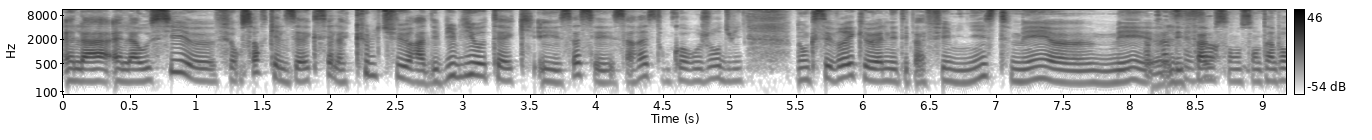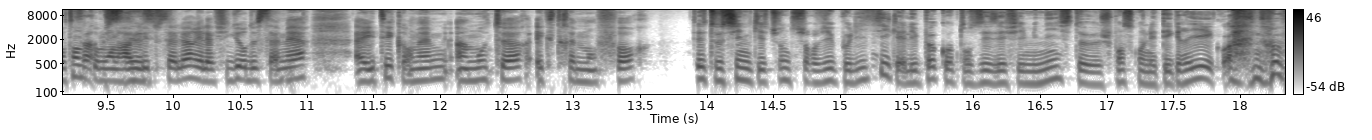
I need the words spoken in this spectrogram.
Elle a, elle a aussi euh, fait en sorte qu'elles aient accès à la culture, à des bibliothèques, et ça, ça reste encore aujourd'hui. Donc c'est vrai qu'elle n'était pas féministe féministe, mais, euh, mais euh, les femmes sont, sont, importantes, comme on l'a rappelé tout à l'heure, et la figure de sa mère a été quand même un moteur extrêmement fort Peut-être aussi une question de survie politique. À l'époque, quand on se disait féministe, euh, je pense qu'on était grillés. Quoi. Donc,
